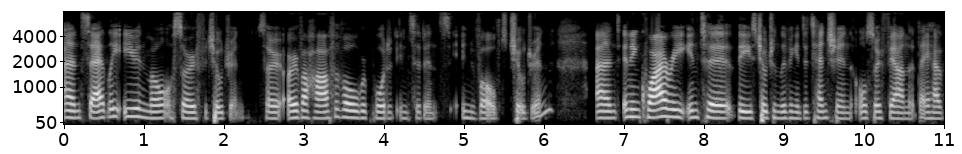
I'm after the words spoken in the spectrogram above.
and sadly, even more so for children. So, over half of all reported incidents involved children, and an inquiry into these children living in detention also found that they have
